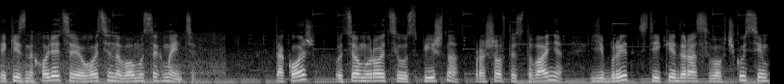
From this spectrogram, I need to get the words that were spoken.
які знаходяться у його ціновому сегменті. Також у цьому році успішно пройшов тестування гібрид стійкий до раси вовчку 7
